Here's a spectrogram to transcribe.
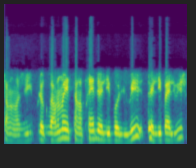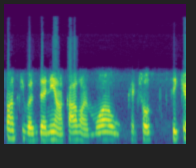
changer, puis le gouvernement est en train de l'évaluer, de l'évaluer, je pense qu'il va se donner encore un mois ou quelque chose c'est que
